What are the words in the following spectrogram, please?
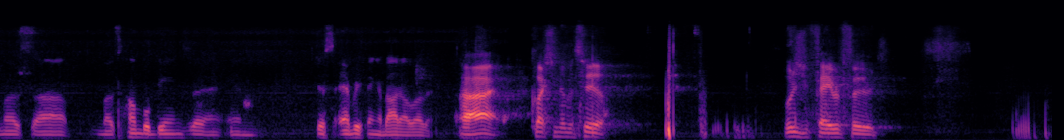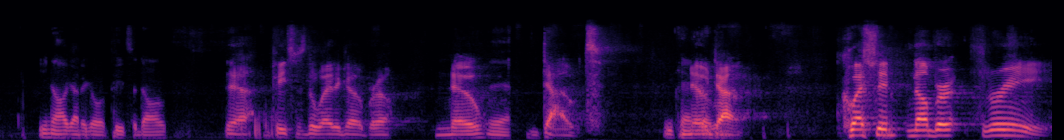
most uh, most humble beings, and just everything about it. I love it. All right. Question number two. What is your favorite food? You know, I got to go with pizza, dog. Yeah, pizza's the way to go, bro. No Yeah, doubt. you can't. No doubt. Question number three.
